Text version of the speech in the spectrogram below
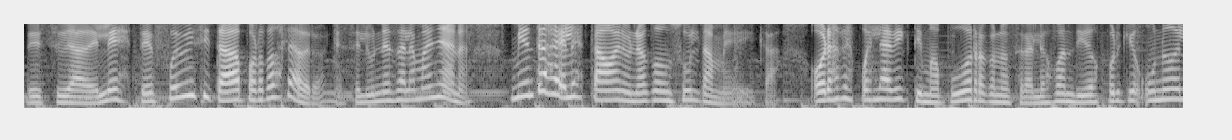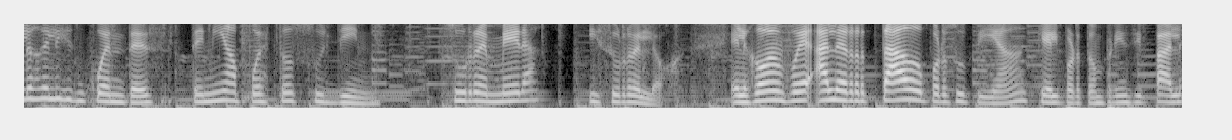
de Ciudad del Este, fue visitada por dos ladrones el lunes a la mañana, mientras él estaba en una consulta médica. Horas después la víctima pudo reconocer a los bandidos porque uno de los delincuentes tenía puesto su jean, su remera y su reloj. El joven fue alertado por su tía que el portón principal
